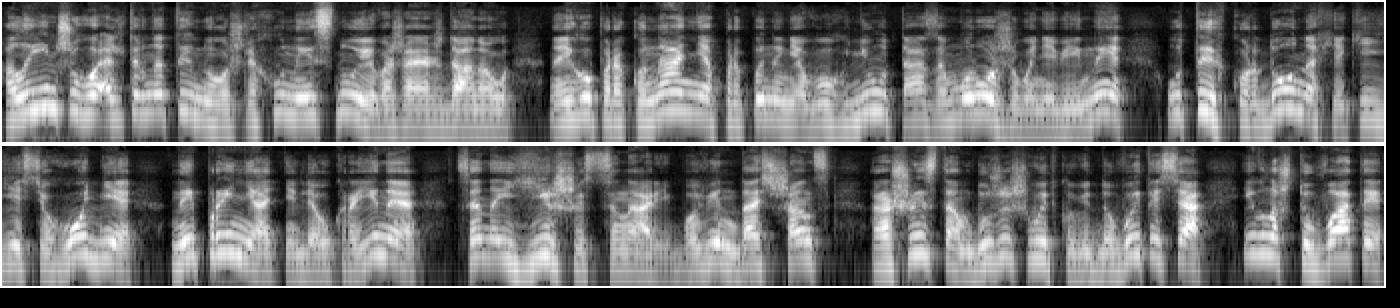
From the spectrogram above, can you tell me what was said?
Але іншого альтернативного шляху не існує, вважає Жданов. На його переконання, припинення вогню та заморожування війни у тих кордонах, які є сьогодні, неприйнятні для України. Це найгірший сценарій, бо він дасть шанс рашистам дуже швидко відновитися і влаштувати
